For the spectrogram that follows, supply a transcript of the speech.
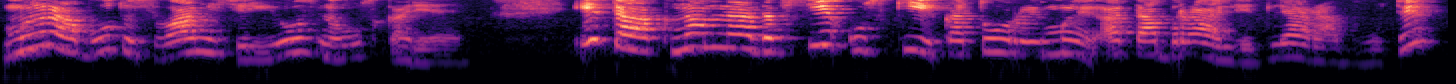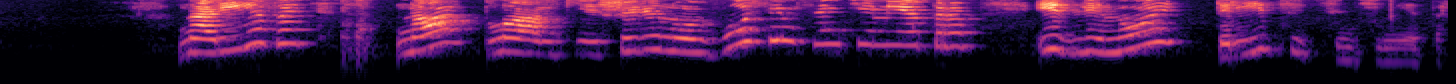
мы работу с вами серьезно ускоряем. Итак, нам надо все куски, которые мы отобрали для работы, нарезать на планки шириной 8 сантиметров и длиной 30 сантиметров.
